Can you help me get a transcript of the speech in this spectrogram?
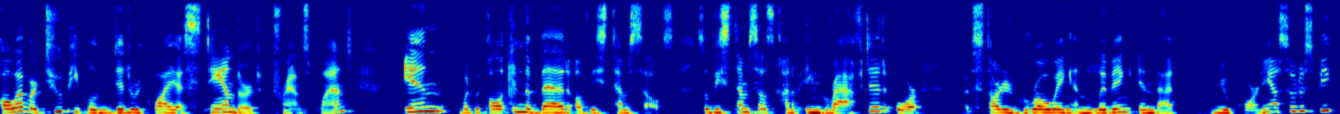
However, two people did require a standard transplant in what we call in the bed of these stem cells. So these stem cells kind of engrafted or started growing and living in that new cornea, so to speak,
